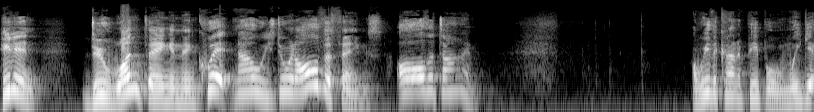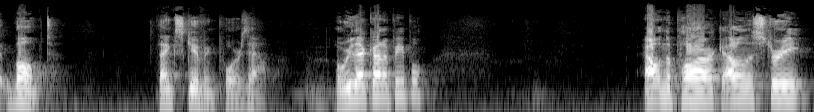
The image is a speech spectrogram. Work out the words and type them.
He didn't do one thing and then quit. No, He's doing all the things all the time. Are we the kind of people when we get bumped, Thanksgiving pours out? Are we that kind of people? Out in the park, out on the street,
